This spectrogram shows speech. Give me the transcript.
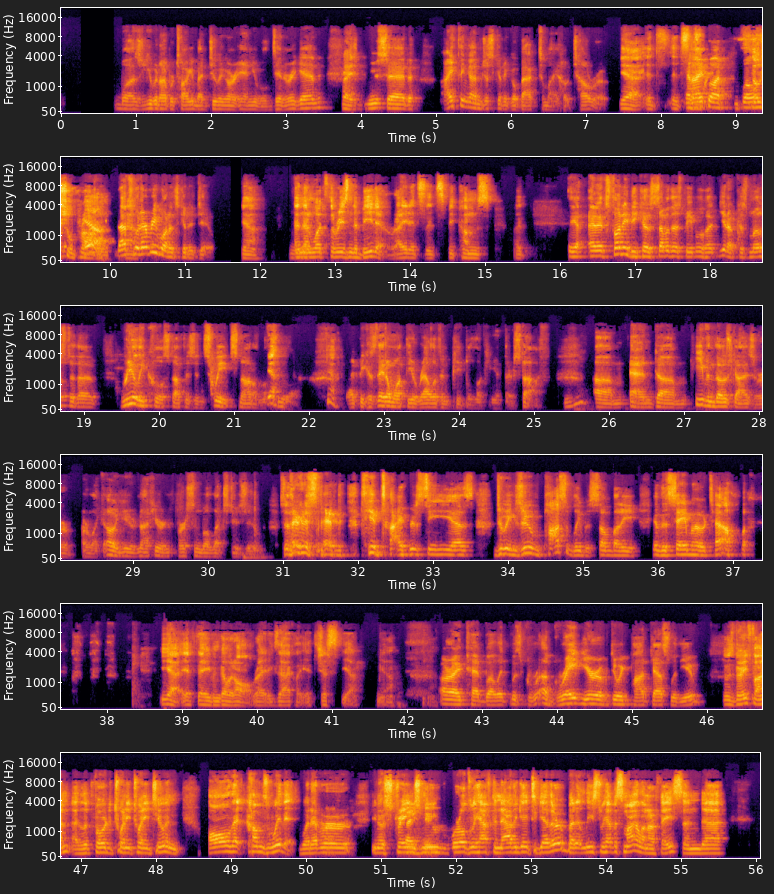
was you and I were talking about doing our annual dinner again. right You said, I think I'm just going to go back to my hotel room. yeah it's it's And like I thought, well, social yeah, that's yeah. what everyone is going to do. yeah You and then know? what's the reason to be there right it's it's becomes Yeah, and it's funny because some of those people that you know, because most of the really cool stuff is in suites, not on the Yeah. floor. Yeah. Right, because they don't want the irrelevant people looking at their stuff. Mhm. Um, and um, even those guys are are like, oh, you're not here in person. Well, let's do Zoom. So they're going to spend the entire CES doing Zoom, possibly with somebody in the same hotel. yeah if they even go at all right exactly it's just yeah yeah All right, Ted. Well, it was gr- a great year of doing podcasts with you. It was very fun. I look forward to 2022 and all that comes with it. Whatever you know, strange Thank you. new worlds we have to navigate together, but at least we have a smile on our face. And uh,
